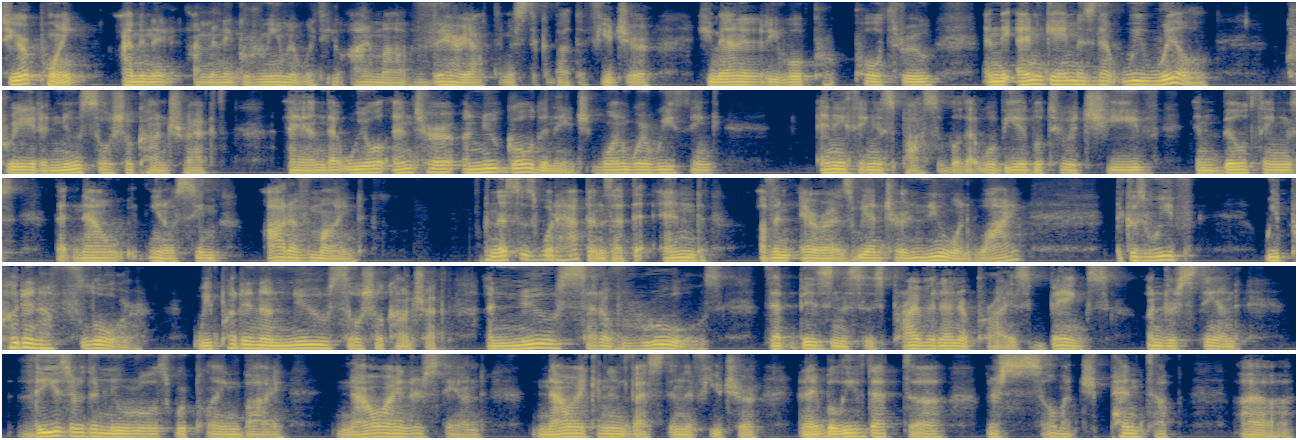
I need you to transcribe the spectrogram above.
to your point, I'm in I'm in agreement with you. I'm uh, very optimistic about the future. Humanity will pr- pull through, and the end game is that we will create a new social contract, and that we will enter a new golden age, one where we think anything is possible. That we'll be able to achieve and build things that now you know seem out of mind. And this is what happens at the end of an era as we enter a new one. Why? Because we've we put in a floor, we put in a new social contract, a new set of rules that businesses, private enterprise, banks understand. These are the new rules we're playing by. Now I understand. Now I can invest in the future. And I believe that uh, there's so much pent up uh,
